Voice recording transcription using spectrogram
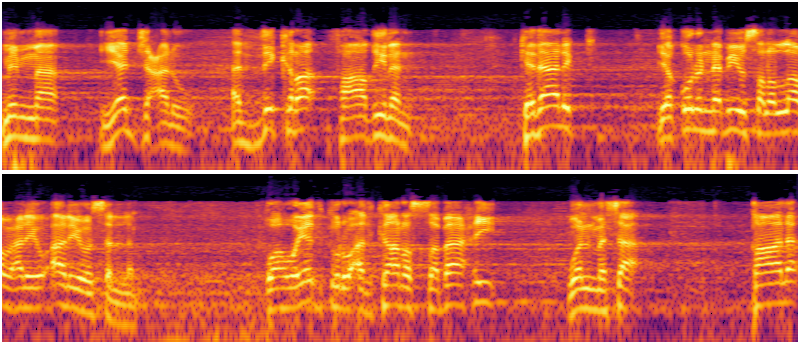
مما يجعل الذكر فاضلا. كذلك يقول النبي صلى الله عليه وآله وسلم وهو يذكر أذكار الصباح والمساء قال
